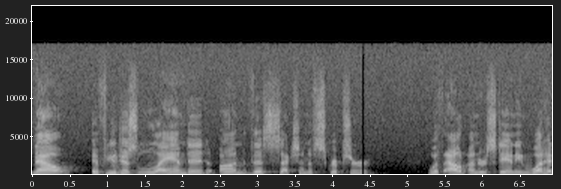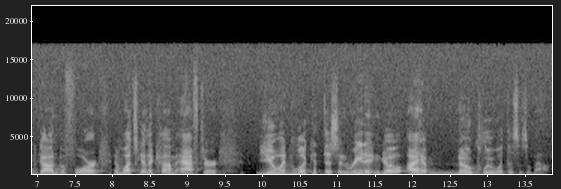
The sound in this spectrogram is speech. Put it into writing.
Now, if you just landed on this section of Scripture without understanding what had gone before and what's going to come after, you would look at this and read it and go, I have no clue what this is about.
